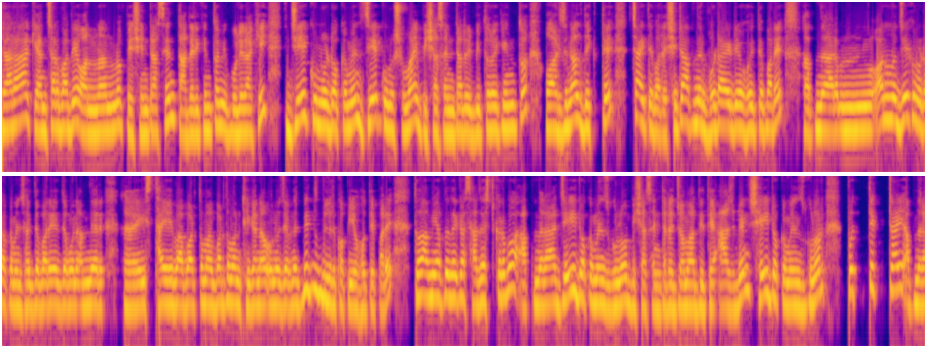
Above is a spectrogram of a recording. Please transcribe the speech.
যারা ক্যান্সার বাদে অন্যান্য পেশেন্ট আছেন, তাদের কিন্তু আমি বলে রাখি, যে কোনো ডকুমেন্ট যে কোনো সময় ভিসা সেন্টারের ভিতরে কিন্তু অরিজিনাল দেখতে চাইতে পারে। সেটা আপনার ভোটার আইডিও হইতে পারে, আপনার অন্য যে কোনো ডকুমেন্টস হইতে পারে, যেমন আপনার স্থায়ী বা বর্তমান বর্তমান ঠিকানা অনুযায়ী আপনার বিদ্যুৎ বিলের কপিও হতে পারে। তো আমি আপনাদেরকে সাজেস্ট করব, আপনারা যেই ডকুমেন্টসগুলো ভিসা সেন্টারে সেন্টারে জমা দিতে আসবেন, সেই ডকুমেন্টসগুলোর প্রত্যেকটাই আপনারা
